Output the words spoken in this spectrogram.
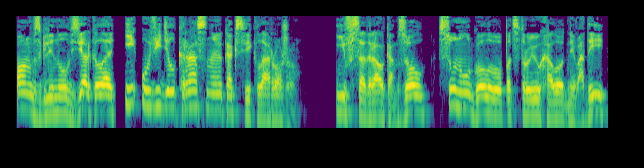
он взглянул в зеркало и увидел красную, как свекла, рожу. Ив содрал камзол, сунул голову под струю холодной воды,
